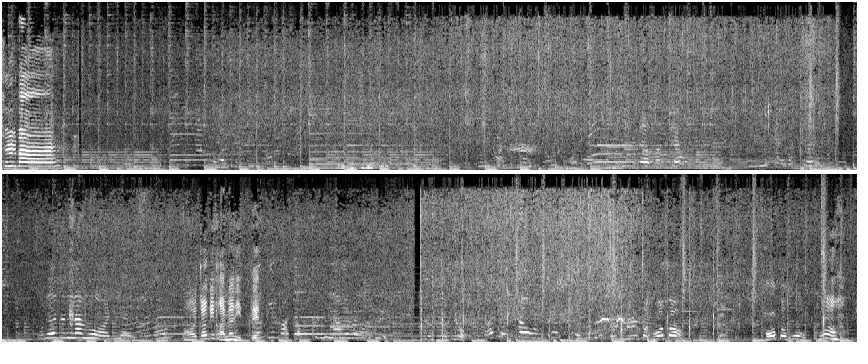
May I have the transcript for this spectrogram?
출발. 우리 같이 나무 있어? 어, 저기 가면 있대. 여기가 더 큰 나무야. 뛰어, 뛰어. 여기 있어. 왔다, 다 왔다. 다 왔다, 소. 우와.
